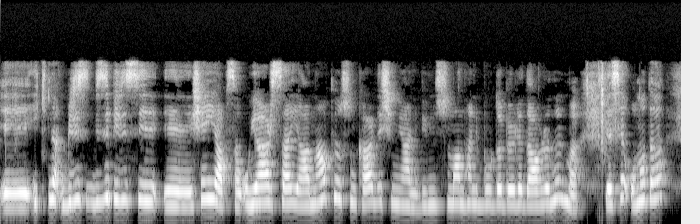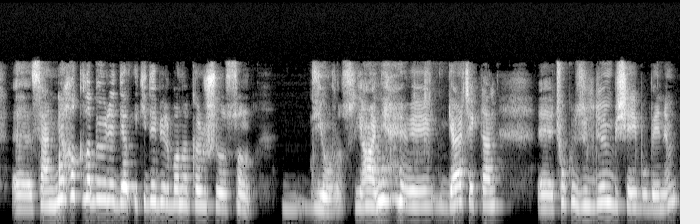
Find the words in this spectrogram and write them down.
e, ikna birisi, bizi birisi e, şey yapsa uyarsa ya ne yapıyorsun kardeşim yani bir Müslüman hani burada böyle davranır mı dese ona da e, sen ne hakla böyle de, ikide bir bana karışıyorsun diyoruz. Yani e, gerçekten e, çok üzüldüğüm bir şey bu benim.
